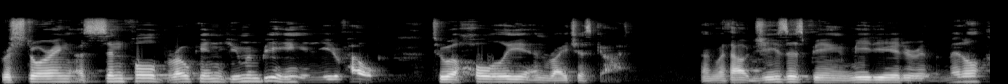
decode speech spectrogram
restoring a sinful, broken human being in need of help to a holy and righteous God. And without Jesus being mediator in the middle,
